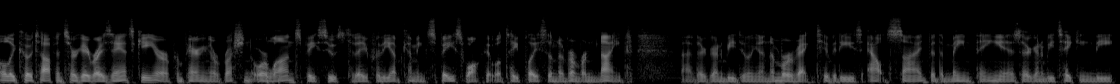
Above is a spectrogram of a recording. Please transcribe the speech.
Oleg Kotov and Sergei Ryazanskiy are preparing their Russian Orlan spacesuits today for the upcoming spacewalk that will take place on November 9th. Uh, they're going to be doing a number of activities outside, but the main thing is they're going to be taking the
